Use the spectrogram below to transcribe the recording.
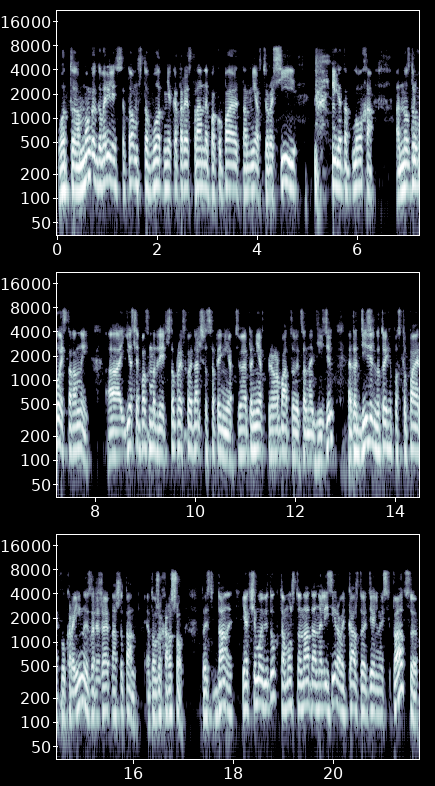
Вот э, много говорились о том, что вот некоторые страны покупают там нефть у России, и это плохо. Но с другой стороны, а, если посмотреть, что происходит дальше с этой нефтью, эта нефть перерабатывается на дизель, этот дизель в итоге поступает в Украину и заряжает наши танки. Это уже хорошо. То есть я к чему веду? К тому, что надо анализировать каждую отдельную ситуацию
